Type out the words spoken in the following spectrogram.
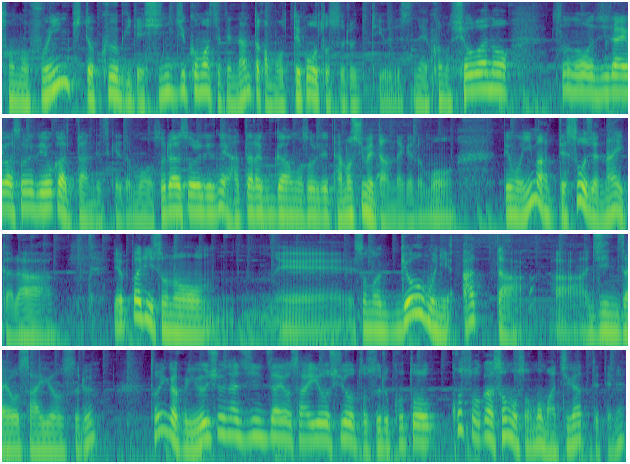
その雰囲気と空気で信じ込ませてなんとか持ってこうとするっていうですねこの昭和のその時代はそれで良かったんですけどもそれはそれでね働く側もそれで楽しめたんだけどもでも今ってそうじゃないからやっぱりその、えーその業務に合った人材を採用するとにかく優秀な人材を採用しようとすることこそがそもそも間違っててね。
